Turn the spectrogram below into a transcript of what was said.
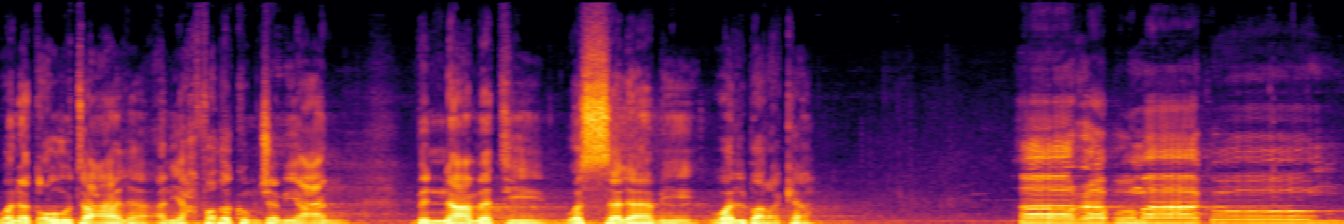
وندعوه تعالى أن يحفظكم جميعا بالنعمة والسلام والبركة. الرب معكم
